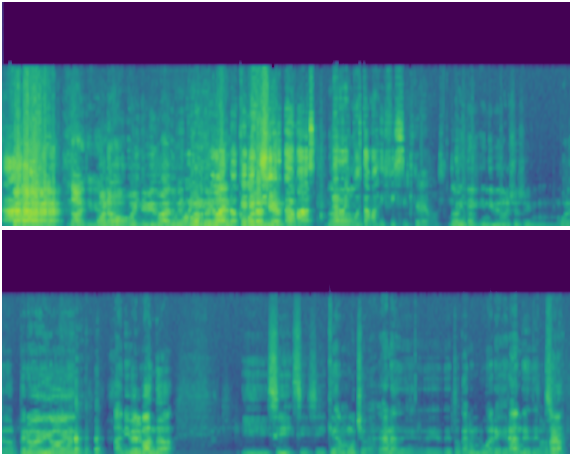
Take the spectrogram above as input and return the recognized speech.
Ah, No, O individual. no, o individual, O no o importa. individual, lo que ¿Cómo la les divierta más. La No. respuesta más difícil, creemos. No, indi- individual yo soy un volador. Pero digo, en- a nivel banda, y sí, sí, sí, quedan muchas ganas de, de- de tocar en lugares grandes, de verdad. Sí.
